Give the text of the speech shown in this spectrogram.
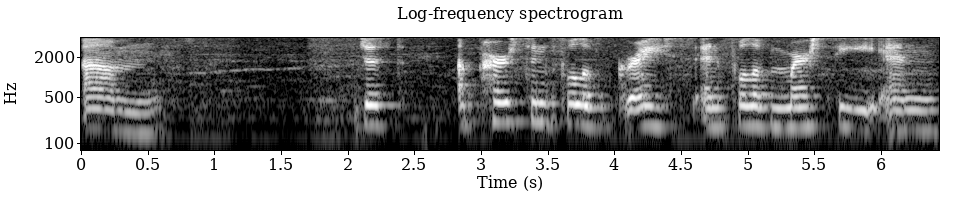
um, just a person full of grace and full of mercy and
